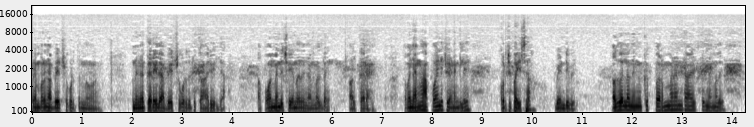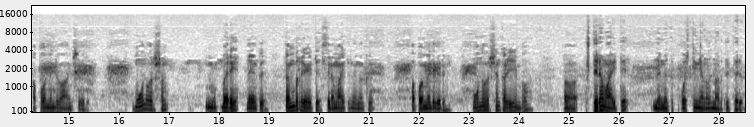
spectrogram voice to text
ഞാൻ പറഞ്ഞു അപേക്ഷ കൊടുത്തിരുന്നു. നിങ്ങൾക്കറിയില്ല അപേക്ഷ കൊടുത്തിട്ട് കാര്യമില്ല. അപ്പോയിൻമെന്റ് ചെയ്യുന്നത് ഞങ്ങളുടെ ആൾക്കാരാണ്. അപ്പം ഞങ്ങൾ അപ്പോയിന്റ് ചെയ്യണമെങ്കിൽ കുറച്ച് പൈസ വേണ്ടി വരും. അതുമല്ല നിങ്ങൾക്ക് പെർമനന്റ് ആയിട്ട് ഞങ്ങൾ അപ്പോയിൻമെന്റ് വാങ്ങിച്ചു തരും. മൂന്ന് വർഷം വരെ നിങ്ങൾക്ക് ടെമ്പററി ആയിട്ട് സ്ഥിരമായിട്ട് നിങ്ങൾക്ക് അപ്പോയിൻമെന്റ് തരും. മൂന്ന് വർഷം കഴിയുമ്പോൾ സ്ഥിരമായിട്ട് നിങ്ങൾക്ക് പോസ്റ്റിംഗ് ഞങ്ങൾ നടത്തി തരും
